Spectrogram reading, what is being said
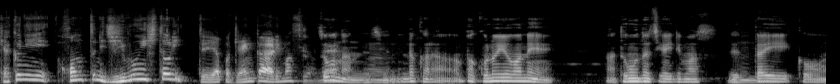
逆に、本当に自分一人ってやっぱ限界ありますよね。そうなんですよね。うんだから、やっぱこの世はね、あ友達がいります。絶対、こ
